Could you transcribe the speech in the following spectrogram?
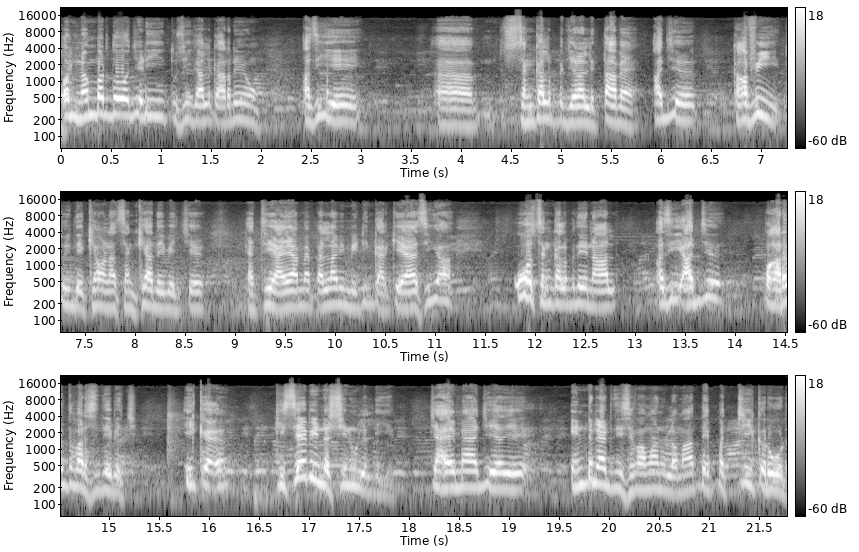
ਔਰ ਨੰਬਰ 2 ਜਿਹੜੀ ਤੁਸੀਂ ਗੱਲ ਕਰ ਰਹੇ ਹੋ, ਅਸੀਂ ਇਹ ਸੰਕਲਪ ਜਿਹੜਾ ਲਿੱਤਾ ਵੈ, ਅੱਜ ਕਾਫੀ ਤੁਸੀਂ ਦੇਖਿਆ ਹੋਣਾ ਸੰਖਿਆ ਦੇ ਵਿੱਚ ਇੱਥੇ ਆਇਆ। ਮੈਂ ਪਹਿਲਾਂ ਵੀ ਮੀਟਿੰਗ ਕਰਕੇ ਆਇਆ ਸੀਗਾ। ਉਹ ਸੰਕਲਪ ਦੇ ਨਾਲ ਅਸੀਂ ਅੱਜ ਭਾਰਤ ਵਰਸ਼ ਦੇ ਵਿੱਚ ਇੱਕ ਕਿਸੇ ਵੀ ਇੰਡਸਟਰੀ ਨੂੰ ਲੈ ਲਈਏ ਚਾਹੇ ਮੈਂ ਜੇ ਇੰਟਰਨੈਟ ਦੀ ਸੇਵਾਵਾਂ ਨੂੰ ਲਵਾਂ ਤੇ 25 ਕਰੋੜ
